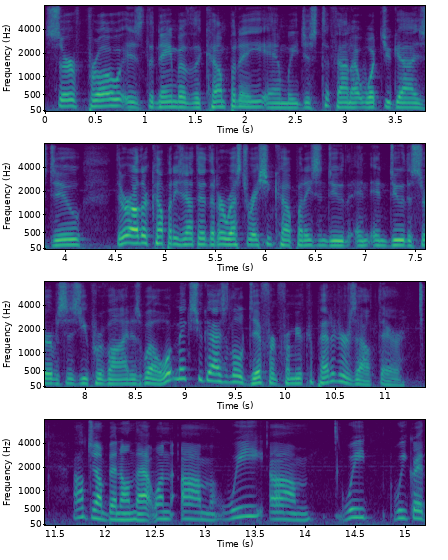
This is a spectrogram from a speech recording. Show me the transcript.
ServPro is the name of the company, and we just found out what you guys do. There are other companies out there that are restoration companies and do and, and do the services you provide as well. What makes you guys a little different from your competitors out there? I'll jump in on that one. Um, we um, we we go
